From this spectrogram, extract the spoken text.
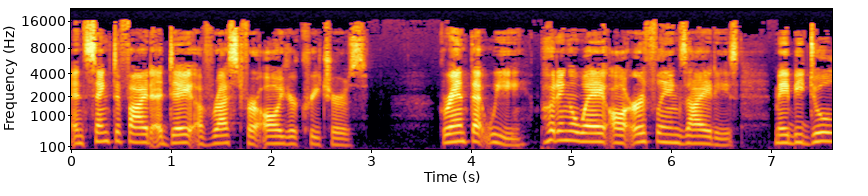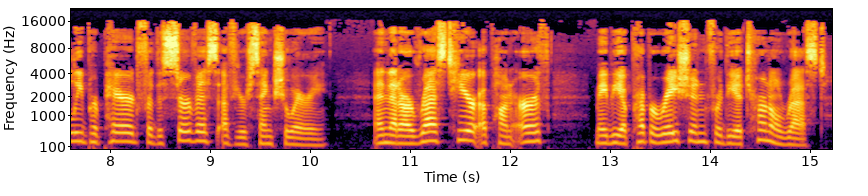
and sanctified a day of rest for all your creatures, Grant that we, putting away all earthly anxieties, may be duly prepared for the service of your sanctuary, and that our rest here upon earth may be a preparation for the eternal rest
